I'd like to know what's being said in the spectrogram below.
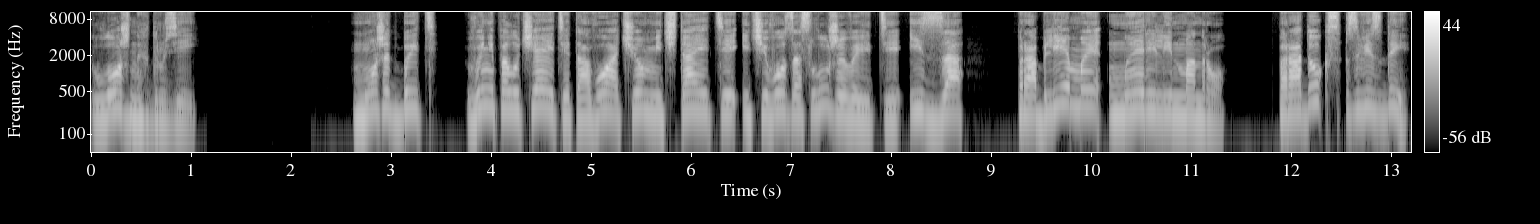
ложных друзей. Может быть, вы не получаете того, о чем мечтаете и чего заслуживаете из-за проблемы Мэрилин Монро. Парадокс звезды.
